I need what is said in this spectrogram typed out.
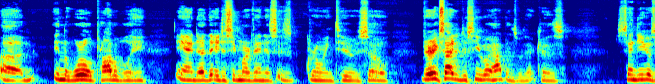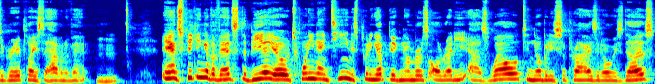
um, in the world probably. And uh, the Age of Sigmar event is, is growing too. So very excited to see what happens with it because San Diego is a great place to have an event. And speaking of events, the BAO 2019 is putting up big numbers already as well, to nobody's surprise, it always does.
